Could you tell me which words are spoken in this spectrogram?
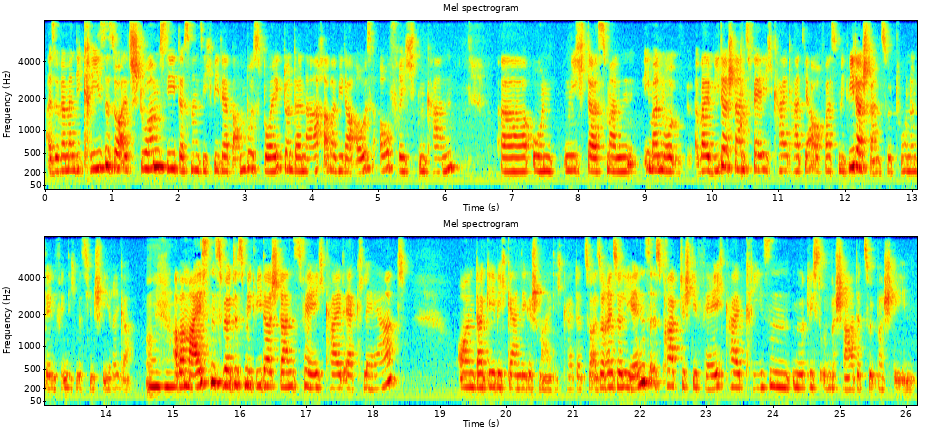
also wenn man die Krise so als Sturm sieht, dass man sich wie der Bambus beugt und danach aber wieder aus, aufrichten kann. Äh, und nicht, dass man immer nur, weil Widerstandsfähigkeit hat ja auch was mit Widerstand zu tun und den finde ich ein bisschen schwieriger. Mhm. Aber meistens wird es mit Widerstandsfähigkeit erklärt. Und da gebe ich gern die Geschmeidigkeit dazu. Also Resilienz ist praktisch die Fähigkeit, Krisen möglichst unbeschadet zu überstehen.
